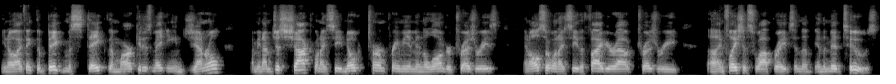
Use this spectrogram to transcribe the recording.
You know, I think the big mistake the market is making in general. I mean, I'm just shocked when I see no term premium in the longer treasuries. And also when I see the five year out treasury uh, inflation swap rates in the in the mid twos.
